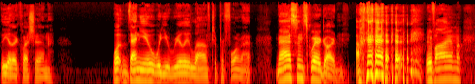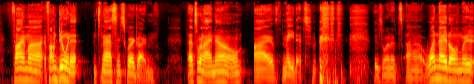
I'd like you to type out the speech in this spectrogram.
the other question What venue would you really love to perform at? Madison Square Garden. if I'm if I'm uh, if I'm doing it, it's Madison Square Garden. That's when I know I've made it. is when it's uh, one night only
